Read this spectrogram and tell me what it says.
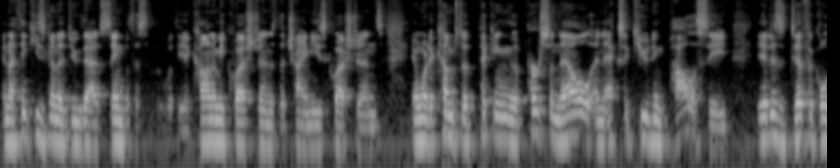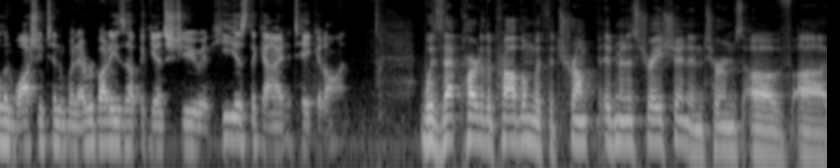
And I think he's going to do that same with with the economy questions, the Chinese questions, and when it comes to picking the personnel and executing policy, it is difficult in Washington when everybody's up against you, and he is the guy to take it on. Was that part of the problem with the Trump administration in terms of uh,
